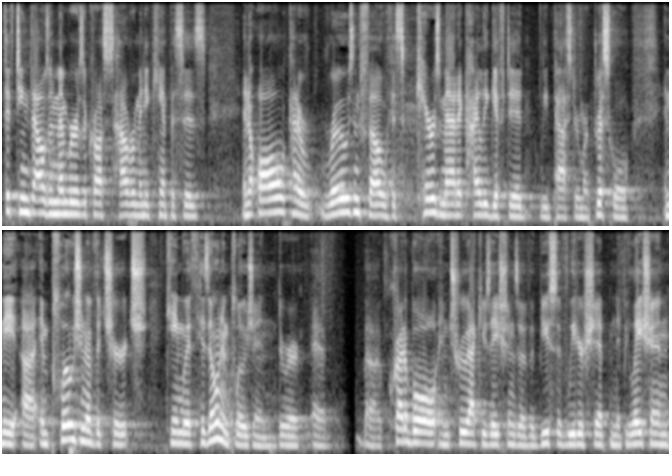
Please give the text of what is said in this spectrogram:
15,000 members across however many campuses. And it all kind of rose and fell with this charismatic, highly gifted lead pastor, Mark Driscoll. And the uh, implosion of the church came with his own implosion. There were uh, uh, credible and true accusations of abusive leadership, manipulation,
